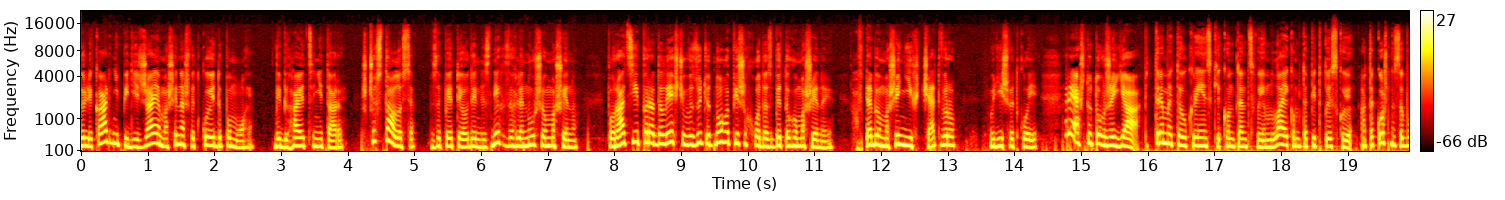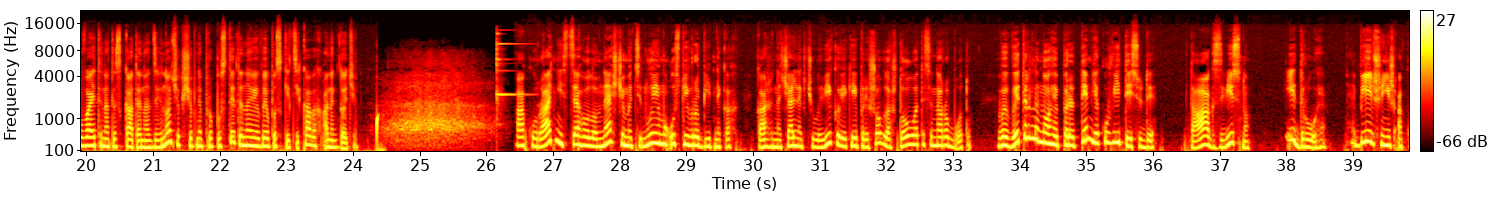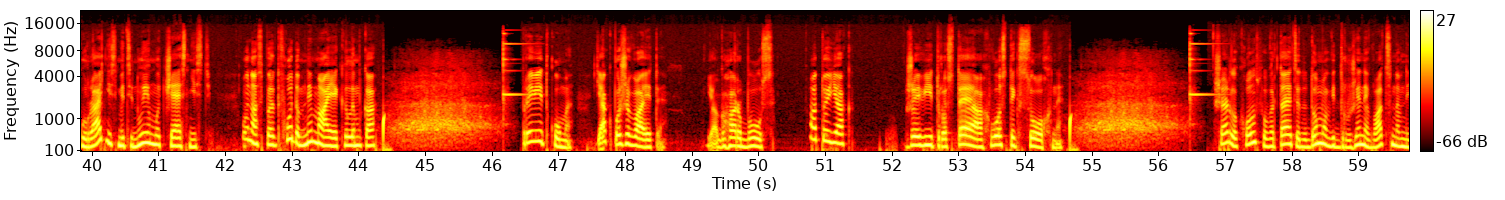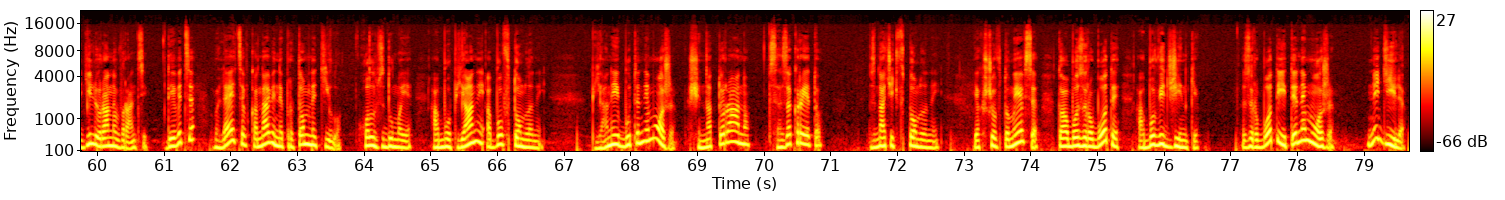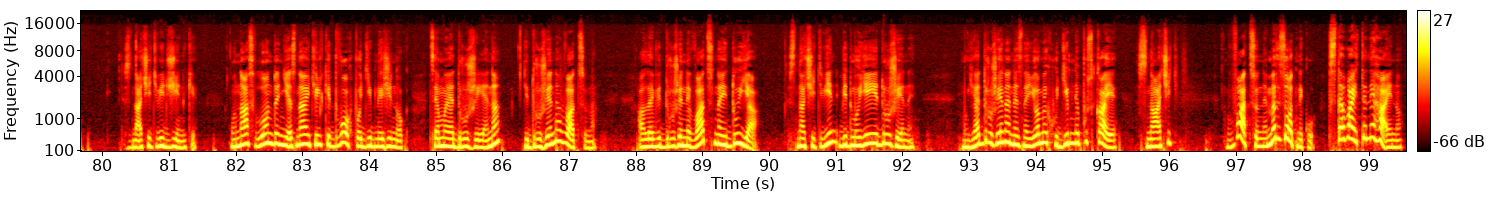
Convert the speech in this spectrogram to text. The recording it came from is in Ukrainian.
До лікарні під'їжджає машина швидкої допомоги. Вибігають санітари. Що сталося? запитує один із них, заглянувши в машину. По рації передали, що везуть одного пішохода, збитого машиною. А в тебе в машині їх четверо. Водій швидкої. Решту то вже я. Підтримайте український контент своїм лайком та підпискою, а також не забувайте натискати на дзвіночок, щоб не пропустити нові випуски цікавих анекдотів. Акуратність це головне, що ми цінуємо у співробітниках, каже начальник чоловіку, який прийшов влаштовуватися на роботу. Ви витерли ноги перед тим, як увійти сюди? Так, звісно. І друге. Більше, ніж акуратність, ми цінуємо чесність. У нас перед входом немає килимка. Привіт, куме. Як поживаєте? Як гарбуз. А то як? Живіт росте, а хвостик сохне. Шерлок Холмс повертається додому від дружини Ватсона в неділю рано вранці. Дивиться, валяється в канаві непритомне тіло. Холмс думає або п'яний, або втомлений. П'яний бути не може, ще надто рано, все закрито. Значить, втомлений. Якщо втомився, то або з роботи, або від жінки. З роботи йти не може. Неділя. Значить, від жінки. У нас в Лондоні я знаю тільки двох подібних жінок. Це моя дружина і дружина Ватсона. Але від дружини Ватсона йду я. Значить, він від моєї дружини. Моя дружина незнайомих худіб не пускає. Значить, Ватсоне, мерзотнику, вставайте негайно.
